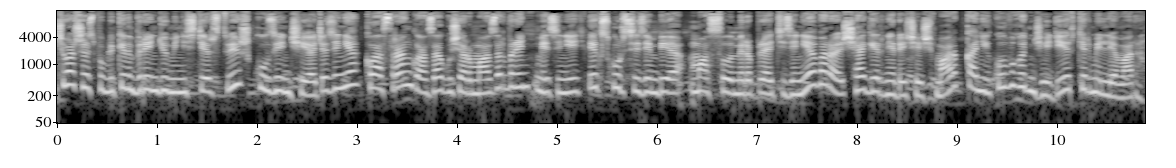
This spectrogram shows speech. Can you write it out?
Чуваш республикен врендю министерстве шкул зенчи ячазине классран глаза гушармазар врент месенет экскурсии зембе массалы мероприятий зене вара шагерне речеш марк каникул выгоднчейдер термелемар.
